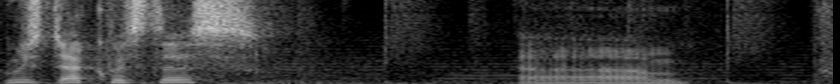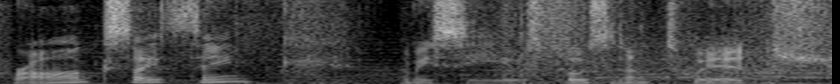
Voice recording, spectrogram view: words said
Whose deck was this? Um, Kronk's, I think. Let me see. It was posted on Twitch.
